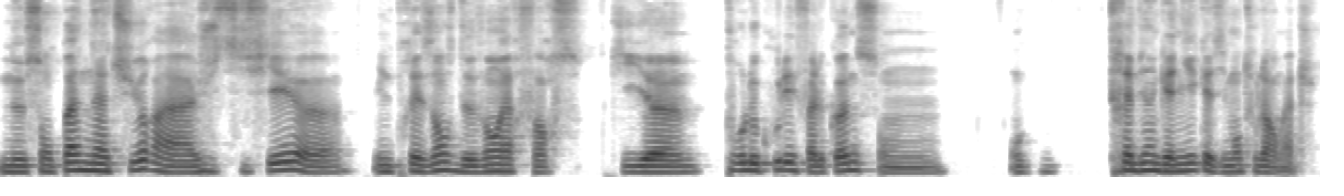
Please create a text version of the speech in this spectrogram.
ne sont pas de nature à justifier euh, une présence devant Air Force. Qui, euh, pour le coup, les Falcons ont très bien gagné quasiment tous leurs matchs.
